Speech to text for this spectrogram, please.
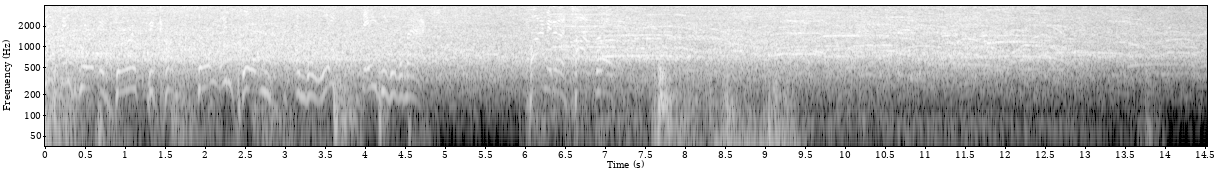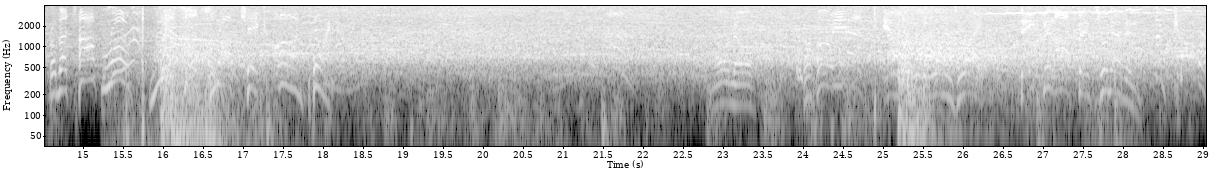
This is where endurance becomes so important in the late stages of the match. Climbing to the top rope. From the top rope, missile drop kick on point. Oh, no. Oh, yes. Evans with the runner's right. Statement offense from Evans. The cover.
